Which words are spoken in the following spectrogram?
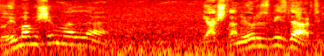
Duymamışım valla. Yaşlanıyoruz biz de artık.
